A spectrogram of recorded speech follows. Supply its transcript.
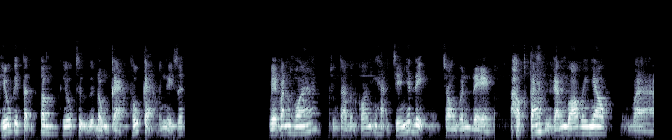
thiếu cái tận tâm, thiếu sự đồng cảm, thấu cảm với người dân. Về văn hóa, chúng ta vẫn có những hạn chế nhất định trong vấn đề hợp tác gắn bó với nhau và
